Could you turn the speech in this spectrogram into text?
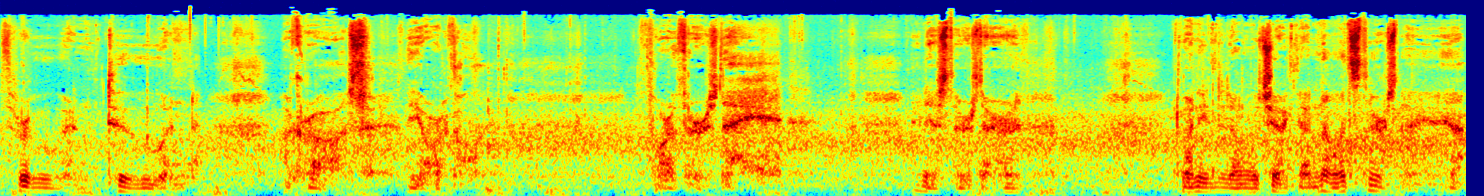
through and to and across the Oracle for Thursday. It is Thursday, right? Do I need to double check that? No, it's Thursday, yeah.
